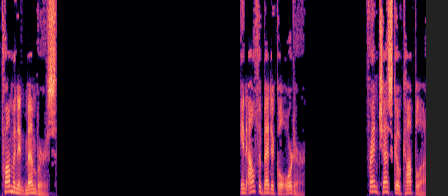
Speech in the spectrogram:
Prominent members In alphabetical order Francesco Coppola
